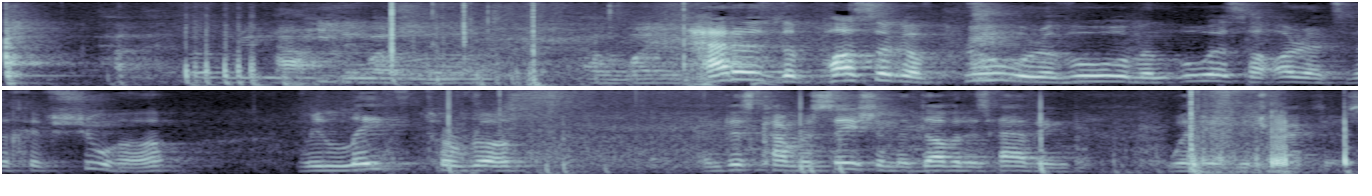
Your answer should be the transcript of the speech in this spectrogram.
Repeat the question. How does the pasuk of Pru Uravu Meluas Haaretz V'chivshuha relate to Rus and this conversation that David is having with his detractors?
